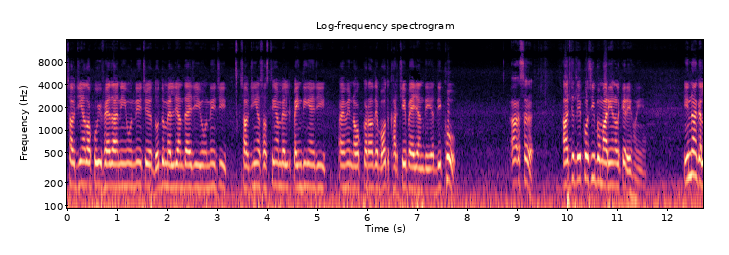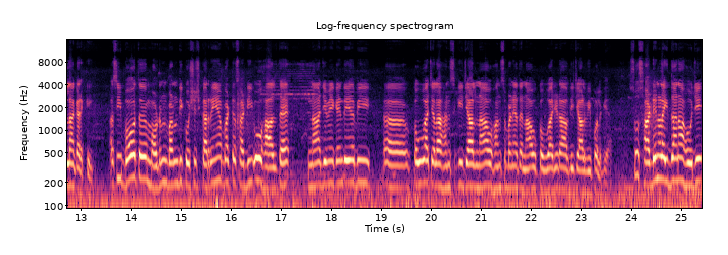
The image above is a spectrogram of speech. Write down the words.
ਸਬਜ਼ੀਆਂ ਦਾ ਕੋਈ ਫਾਇਦਾ ਨਹੀਂ ਉਹਨੇ 'ਚ ਦੁੱਧ ਮਿਲ ਜਾਂਦਾ ਹੈ ਜੀ ਉਹਨੇ 'ਚ ਹੀ ਸਬਜ਼ੀਆਂ ਸਸਤੀਆਂ ਮਿਲ ਪੈਂਦੀਆਂ ਜੀ ਐਵੇਂ ਨੌਕਰਾਂ ਦੇ ਬਹੁਤ ਖਰਚੇ ਪੈ ਜਾਂਦੇ ਆ। ਦੇਖੋ ਅਸਰ ਅੱਜ ਦੇਖੋ ਅਸੀਂ ਬਿਮਾਰੀਆਂ ਨਾਲ ਘਿਰੇ ਹੋਏ ਹਾਂ। ਇਹਨਾਂ ਗੱਲਾਂ ਕਰਕੇ ਅਸੀਂ ਬਹੁਤ ਮਾਡਰਨ ਬਣਨ ਦੀ ਕੋਸ਼ਿਸ਼ ਕਰ ਰਹੇ ਹਾਂ ਬਟ ਸਾਡੀ ਉਹ ਹਾਲਤ ਹੈ ਨਾ ਜਿਵੇਂ ਕਹਿੰਦੇ ਆ ਵੀ ਅਹ, ਕਊਆ ਚਲਾ ਹੰਸ ਕੀ ਚਾਲ ਨਾ ਉਹ ਹੰਸ ਬਣਿਆ ਤੇ ਨਾ ਉਹ ਕਊਆ ਜਿਹੜਾ ਆਪਦੀ ਚਾਲ ਵੀ ਭੁੱਲ ਗਿਆ। ਸੋ ਸਾਡੇ ਨਾਲ ਇਦਾਂ ਨਾ ਹੋ ਜੇ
